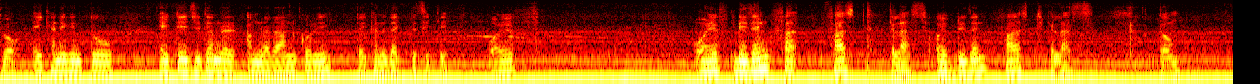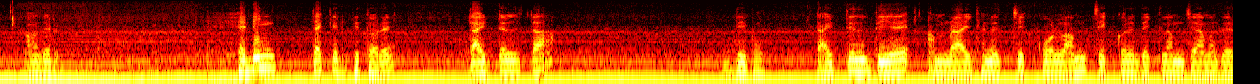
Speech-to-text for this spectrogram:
যে এইখানে কিন্তু এইটাই যদি আমরা আমরা রান করি, তো এখানে দেখতেছি কি? Web web design first class web design first class তো আমাদের হেডিং ট্যাগের ভিতরে টাইটেলটা দিব। টাইটেল দিয়ে আমরা এখানে চেক করলাম চেক করে দেখলাম যে আমাদের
